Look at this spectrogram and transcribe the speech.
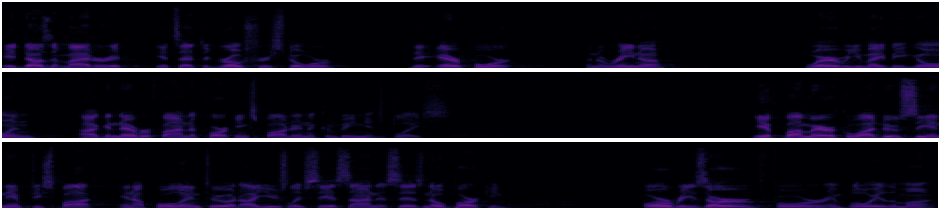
It doesn't matter if it's at the grocery store, the airport, an arena, wherever you may be going, I can never find a parking spot in a convenience place. If by miracle I do see an empty spot and I pull into it, I usually see a sign that says no parking or reserved for employee of the month.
